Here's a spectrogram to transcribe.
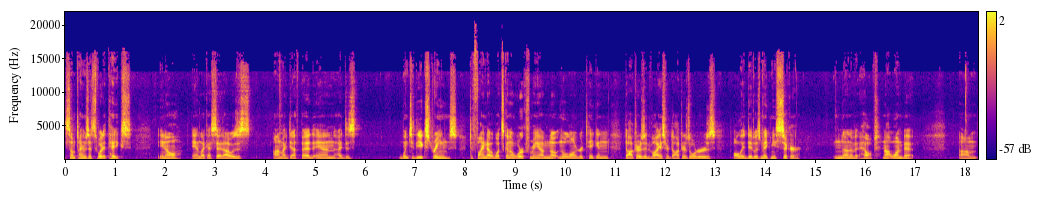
sometimes that's what it takes. You know, and like I said, I was on my deathbed, and I just went to the extremes to find out what's going to work for me. I'm no, no longer taking doctor's advice or doctor's orders. All they did was make me sicker. None of it helped, not one bit. Um,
